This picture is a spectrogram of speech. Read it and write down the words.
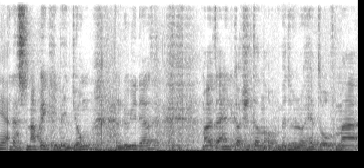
Ja. En dat snap ik, je bent jong, dan doe je dat. Maar uiteindelijk als je het dan met hun hebt over, maar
